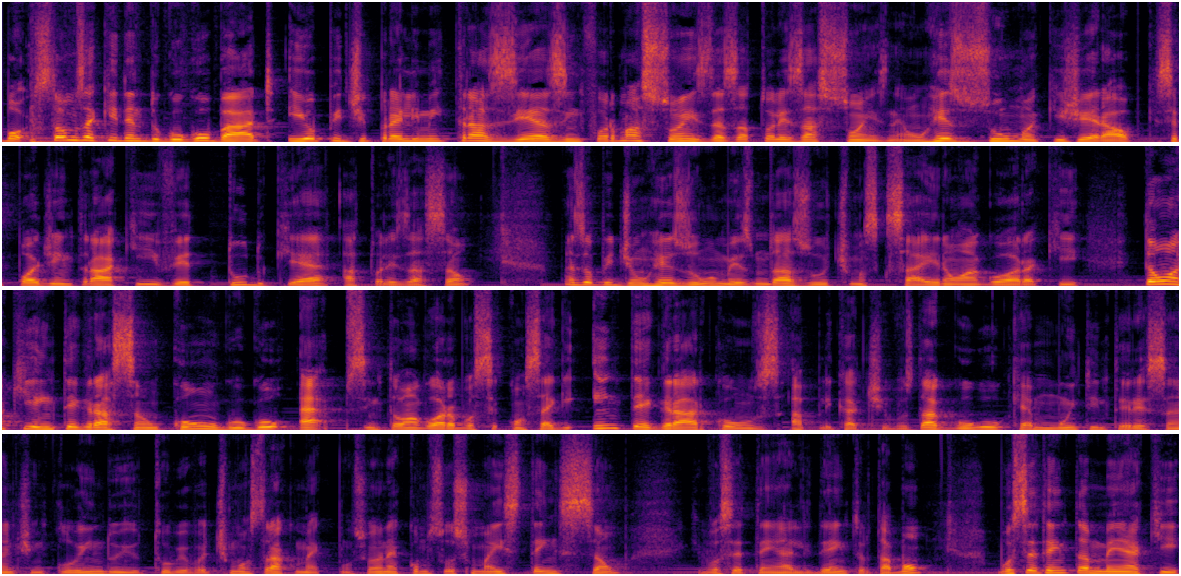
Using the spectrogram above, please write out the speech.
Bom, estamos aqui dentro do Google Bard e eu pedi para ele me trazer as informações das atualizações, né? um resumo aqui geral, porque você pode entrar aqui e ver tudo que é atualização, mas eu pedi um resumo mesmo das últimas que saíram agora aqui. Então aqui a integração com o Google Apps, então agora você consegue integrar com os aplicativos da Google, que é muito interessante, incluindo o YouTube, eu vou te mostrar como é que funciona, é como se fosse uma extensão que você tem ali dentro, tá bom? Você tem também aqui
